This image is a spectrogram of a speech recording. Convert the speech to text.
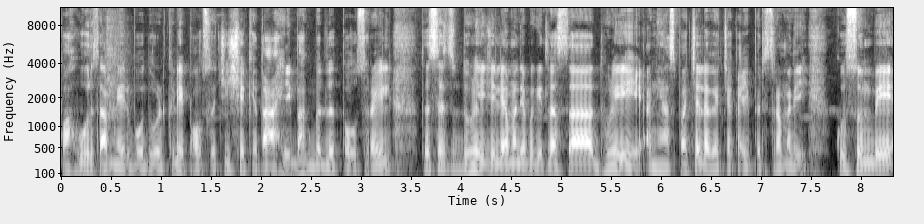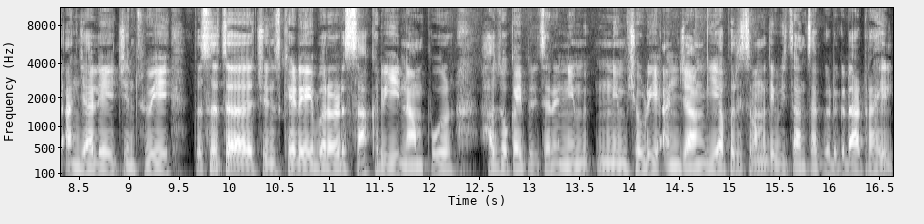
पाहूर जामनेर बोदवडकडे पावसाची शक्यता आहे. भाग बदलत पाऊस राहील. तसेच धुळे जिल्ह्यामध्ये बघितलं असता धुळे आणि आसपासच्या लगतच्या काही परिसरामध्ये कुसुंबे अंजाले चिंचवे तसंच चिंचखेडे बरड साखरी नामपूर हा जो काही परिसर आहे निम निमशेवडी अंजांग या परिसरामध्ये विजांचा गडगडाट राहील.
